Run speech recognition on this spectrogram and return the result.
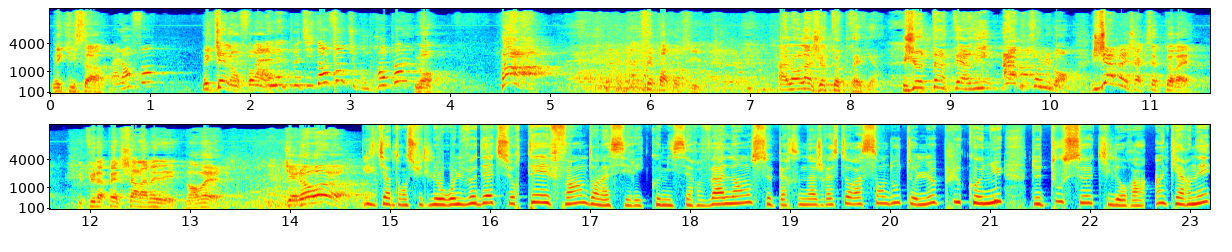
Mais qui ça? Bah, L'enfant. Mais quel enfant bah, Notre petit enfant, tu comprends pas Non. Ah C'est pas possible. Alors là, je te préviens. Je t'interdis absolument. Jamais j'accepterai que tu l'appelles Charles Amédée. Non mais... Quelle horreur Il tient ensuite le rôle vedette sur TF1 dans la série Commissaire Valence. Ce personnage restera sans doute le plus connu de tous ceux qu'il aura incarné.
